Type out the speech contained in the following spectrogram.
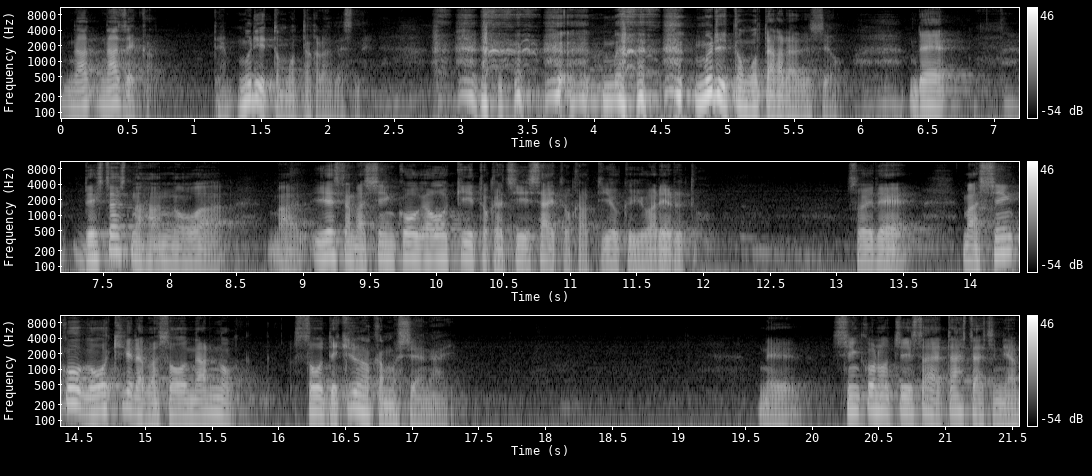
ななぜかって無理と思ったからですね。無理と思ったからですよ。で弟子たちの反応は、まあ、イエス様信仰が大きいとか小さいとかってよく言われると。それで、まあ、信仰が大きければそうなるのそうできるのかもしれない。で信仰の小さい私たちには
